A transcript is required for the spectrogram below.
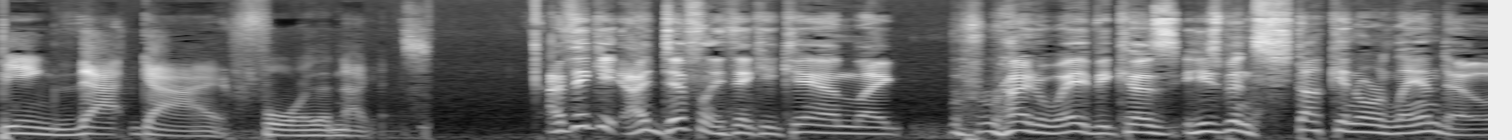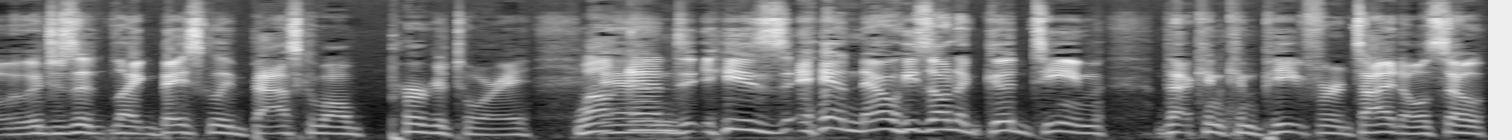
being that guy for the Nuggets? I think he, I definitely think he can like right away because he's been stuck in Orlando, which is a, like basically basketball purgatory. Well, and, and he's and now he's on a good team that can compete for a title. So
